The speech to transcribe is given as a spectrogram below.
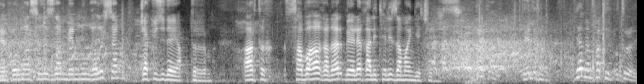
Performansınızdan memnun kalırsam jacuzzi de yaptırırım. Artık sabaha kadar böyle kaliteli zaman geçiririz. Geldik hanım. Gel lan Fatih otur oraya.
